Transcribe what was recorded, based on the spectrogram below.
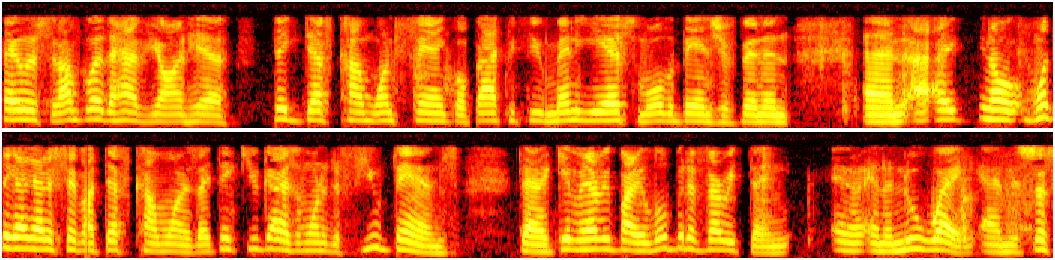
Hey, listen, I'm glad to have you on here. Big DEF CON 1 fan. Go back with you many years from all the bands you've been in. And I, you know, one thing I got to say about DEF CON 1 is I think you guys are one of the few bands that are giving everybody a little bit of everything in a, in a new way, and it's just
